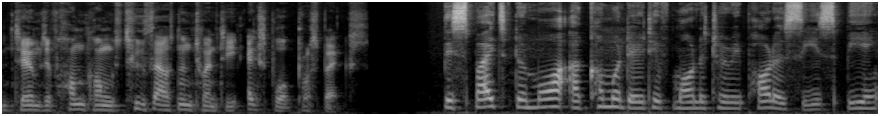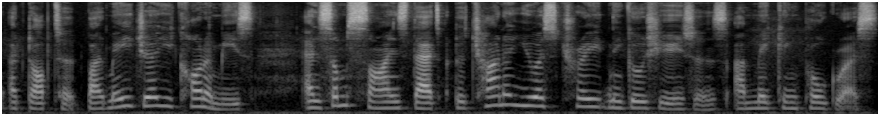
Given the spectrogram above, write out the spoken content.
in terms of Hong Kong's 2020 export prospects? Despite the more accommodative monetary policies being adopted by major economies and some signs that the China US trade negotiations are making progress,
